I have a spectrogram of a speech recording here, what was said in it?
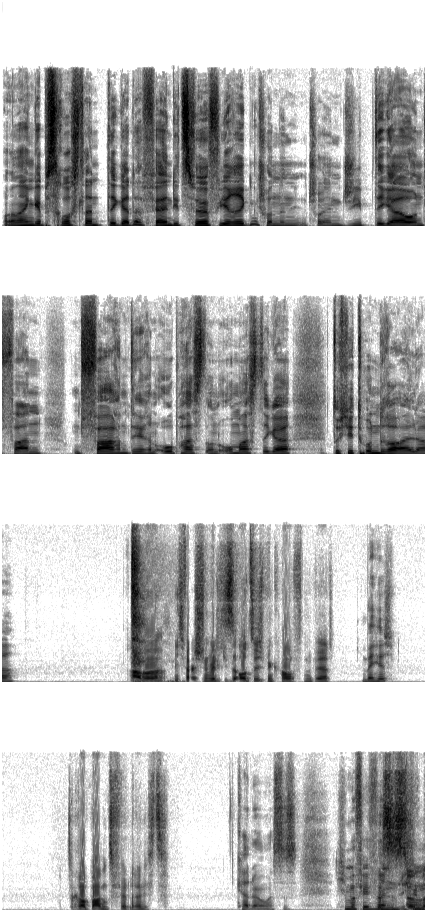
Und dann gibt's Russland, Digga, da fahren die Zwölfjährigen schon in, schon in Jeep, Digga, und fahren und fahren deren Opas und Omas, Digga, durch die Tundra, Alter. Aber ich weiß schon, welches Auto ich mir kaufen werde. Welches? Trabant vielleicht. Keine Ahnung, was das ist. Ich will mir auf jeden Fall, Das einen- ist ich ein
